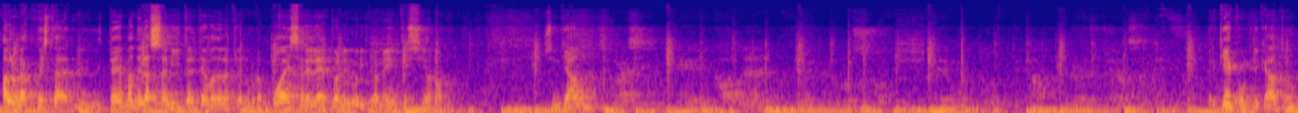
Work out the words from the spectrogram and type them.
Allora, questa, il tema della salita e il tema della pianura può essere letto allegoricamente, sì o no? Sentiamo? Perché è complicato?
